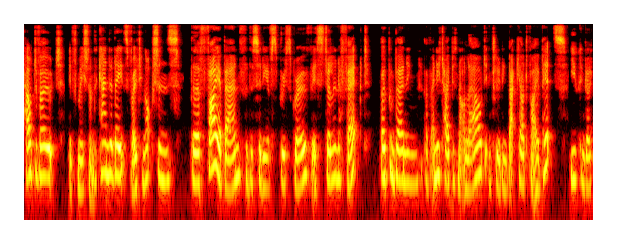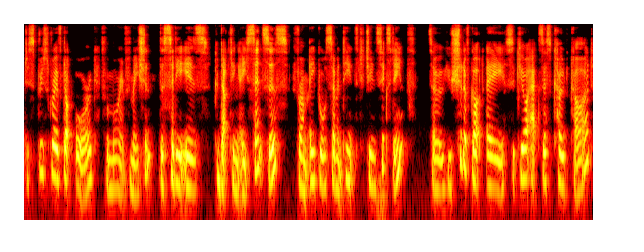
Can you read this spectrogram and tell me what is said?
how to vote, information on the candidates, voting options. The fire ban for the city of Spruce Grove is still in effect. Open burning of any type is not allowed, including backyard fire pits. You can go to sprucegrove.org for more information. The city is conducting a census from April 17th to June 16th. So you should have got a secure access code card,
